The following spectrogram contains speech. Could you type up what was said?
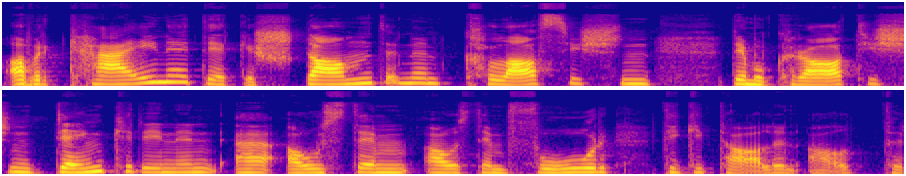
aber keine der gestandenen, klassischen, demokratischen Denkerinnen äh, aus, dem, aus dem vordigitalen Alter,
